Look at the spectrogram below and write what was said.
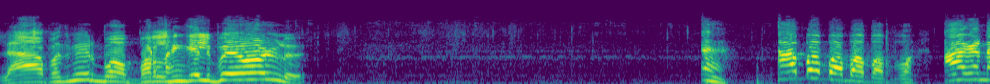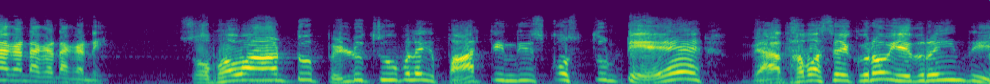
లేకపోతే మీరు బొబ్బర్లంకి వెళ్ళిపోయేవాళ్ళు. ఆగండి ఆగండి ఆగండి. శుభవా అంటూ పెళ్ళి చూపులకి పార్టీని తీసుకొస్తుంటే వేధవ శకునం ఎదురైంది.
